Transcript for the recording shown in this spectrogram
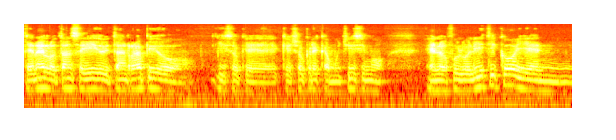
Tenerlo tan seguido y tan rápido hizo que, que yo crezca muchísimo en lo futbolístico y en,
